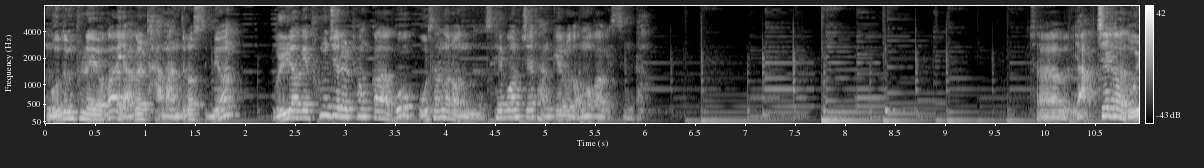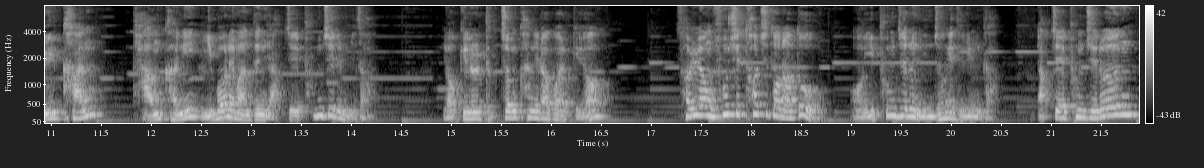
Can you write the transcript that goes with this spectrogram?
모든 플레이어가 약을 다 만들었으면 물약의 품질을 평가하고 보상을 얻는 세 번째 단계로 넘어가겠습니다. 자, 약재가 놓인 칸, 다음 칸이 이번에 만든 약재의 품질입니다. 여기를 득점 칸이라고 할게요. 설령 솥이 터지더라도 어, 이 품질은 인정해 드립니다. 약재의 품질은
